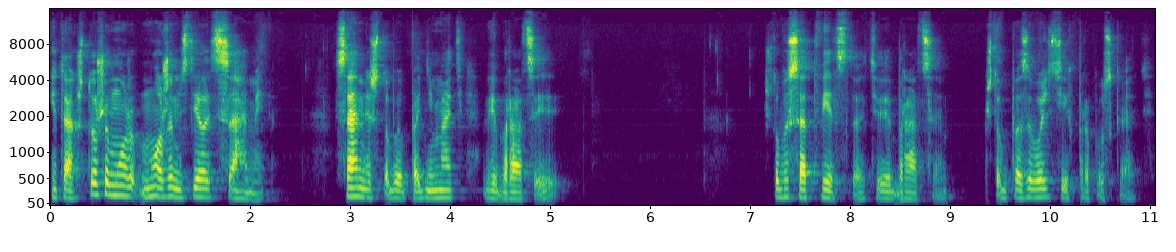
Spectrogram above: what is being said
Итак, что же мы можем сделать сами? Сами, чтобы поднимать вибрации, чтобы соответствовать вибрациям, чтобы позволить их пропускать.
